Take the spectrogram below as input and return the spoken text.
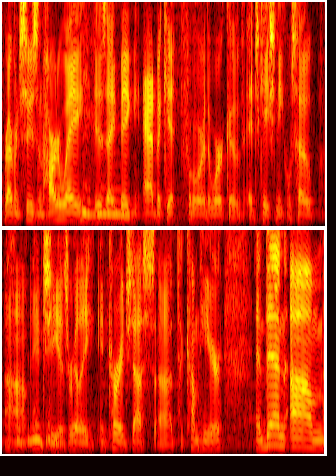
Reverend Susan Hardaway mm-hmm. is a big advocate for the work of Education Equals Hope, um, and she has really encouraged us uh, to come here. And then um,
